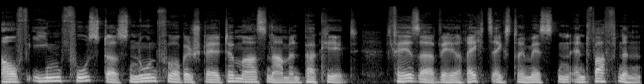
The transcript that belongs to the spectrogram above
Auf ihn fußt das nun vorgestellte Maßnahmenpaket. Faeser will Rechtsextremisten entwaffnen,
